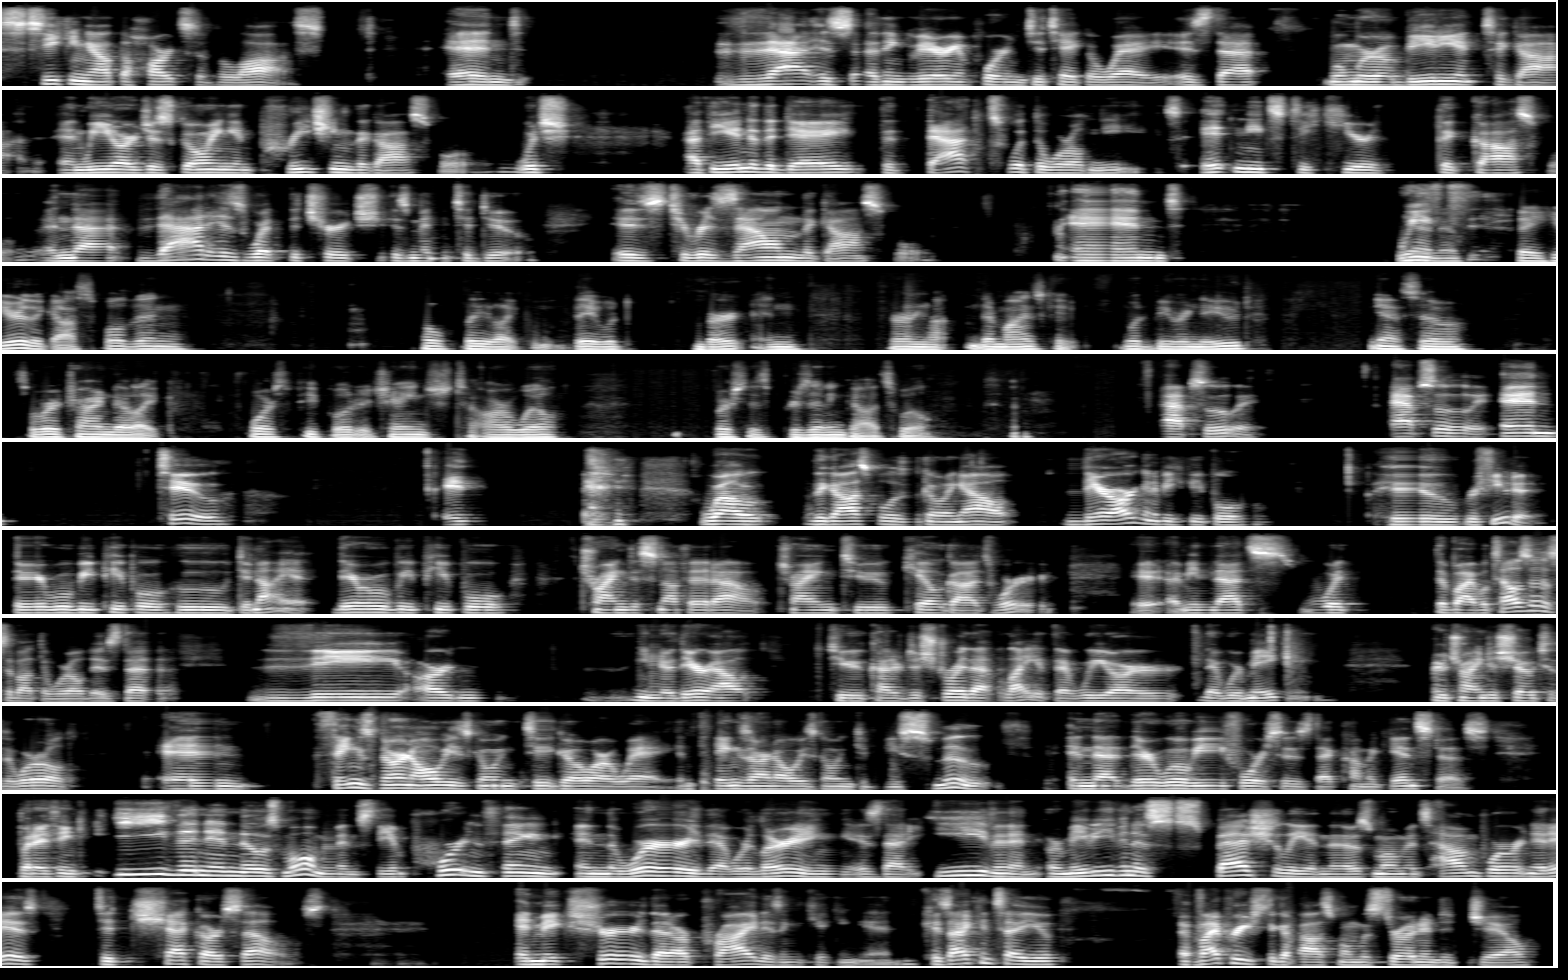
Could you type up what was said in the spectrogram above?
seeking out the hearts of the lost. And that is, I think, very important to take away is that when we're obedient to God and we are just going and preaching the gospel, which at the end of the day, that that's what the world needs. It needs to hear the gospel and that that is what the church is meant to do is to resound the gospel. And we yeah, if they hear the gospel, then hopefully like they would convert and their not their minds would be renewed yeah, so so we're trying to like force people to change to our will versus presenting God's will. So. Absolutely. Absolutely. And two, it while the gospel is going out, there are going to be people who refute it. There will be people who deny it. There will be people trying to snuff it out, trying to kill God's word. It, I mean, that's what the Bible tells us about the world is that they are, you know, they're out to kind of destroy that light that we are that we're making. We're trying to show to the world, and things aren't always going to go our way, and things aren't always going to be smooth, and that there will be forces that come against us. But I think even in those moments, the important thing in the word that we're learning is that even, or maybe even especially in those moments, how important it is to check ourselves and make sure that our pride isn't kicking in. Because I can tell you, if I preached the gospel and was thrown into jail,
